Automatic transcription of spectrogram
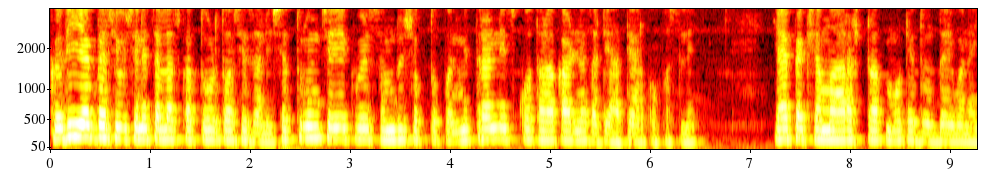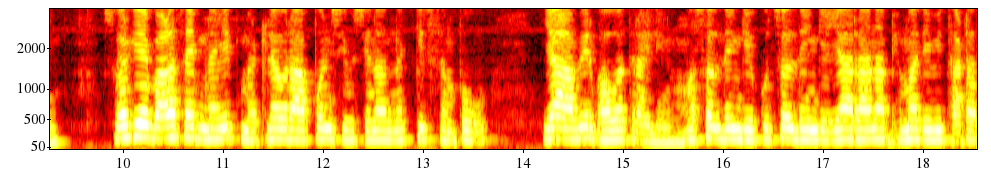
कधी एकदा शिवसेनेचा लचका तोडतो असे झाले. शत्रूंचे एक वेळ समजू शकतो पण मित्रांनीच कोथळा काढण्यासाठी हत्यार खोपसले. यापेक्षा महाराष्ट्रात मोठे दुर्दैव नाही. स्वर्गीय बाळासाहेब नाहीत म्हटल्यावर आपण शिवसेना नक्कीच संपवू. या आविर्भावात राहिले. मसल देंगे कुचल देंगे या राणा भीमादेवी थाटात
